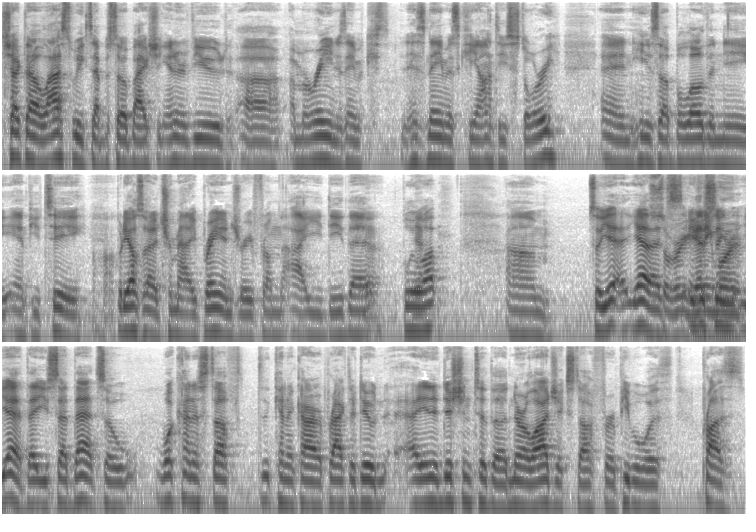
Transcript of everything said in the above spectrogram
checked out last week's episode, but I actually interviewed uh, a Marine. His name his name is Kionte Storey, and he's a below the knee amputee, Uh-huh. but he also had a traumatic brain injury from the IED that Yeah. blew Yeah. up. Um, so yeah, yeah, that's So we're getting interesting. more- Yeah, that you said that. So what kind of stuff can a chiropractor do Uh, in addition to the neurologic stuff for people with pros-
